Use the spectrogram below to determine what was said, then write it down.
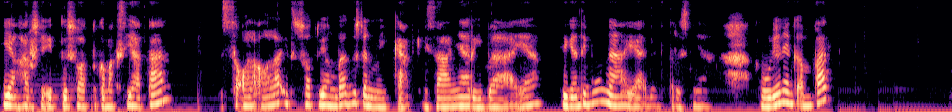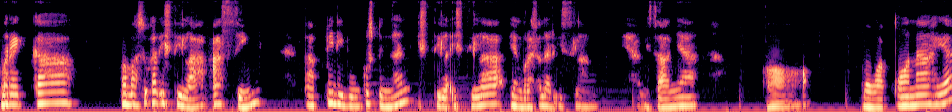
yang harusnya itu suatu kemaksiatan seolah-olah itu sesuatu yang bagus dan memikat misalnya riba ya. Diganti bunga ya dan seterusnya. Kemudian yang keempat mereka memasukkan istilah asing tapi dibungkus dengan istilah-istilah yang berasal dari Islam. Ya misalnya uh, muwatonah ya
